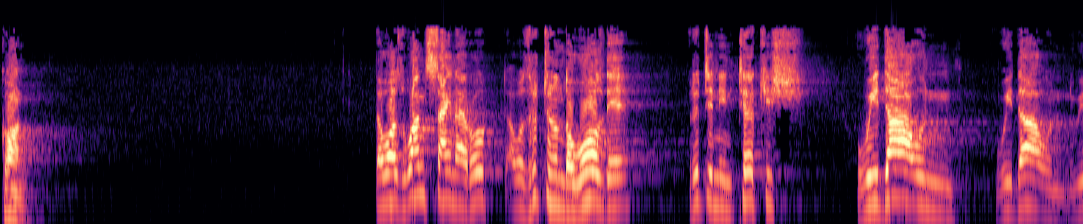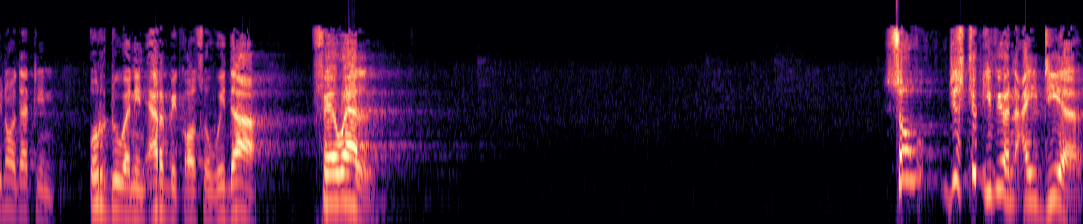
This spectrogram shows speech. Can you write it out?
gone. There was one sign I wrote, I was written on the wall there, written in Turkish, Wida'un, Wida'un. We know that in Urdu and in Arabic also, Wida, farewell. So, just to give you an idea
